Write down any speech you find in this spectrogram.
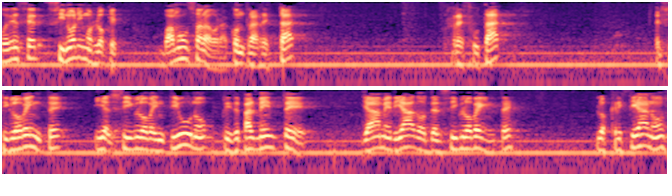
pueden ser sinónimos lo que vamos a usar ahora, contrarrestar, refutar el siglo XX y el siglo XXI, principalmente ya a mediados del siglo XX, los cristianos,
